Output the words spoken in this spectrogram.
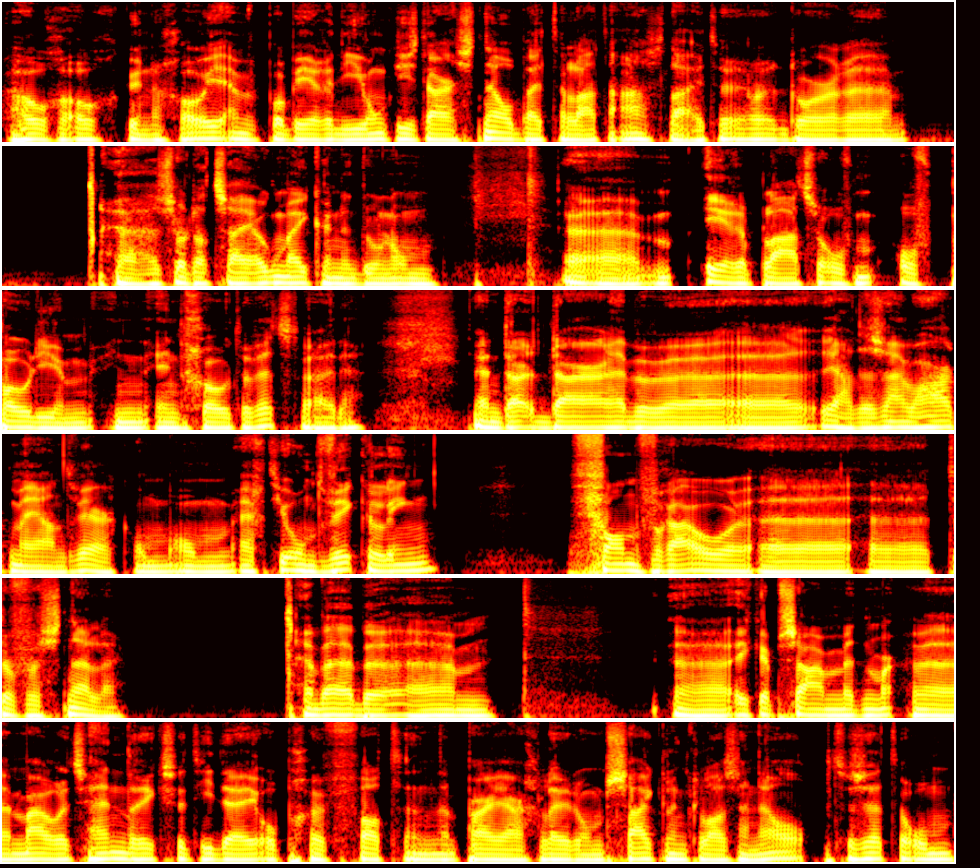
hoge ogen kunnen gooien. En we proberen die jonkies daar snel bij te laten aansluiten door, zodat zij ook mee kunnen doen om ereplaatsen of, of podium in, in grote wedstrijden. En daar, daar, hebben we, ja, daar zijn we hard mee aan het werk. Om, om echt die ontwikkeling van vrouwen te versnellen. En we hebben ehm, uh, ik heb samen met uh, Maurits Hendricks het idee opgevat een, een paar jaar geleden om Cycling Class NL op te zetten. Om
